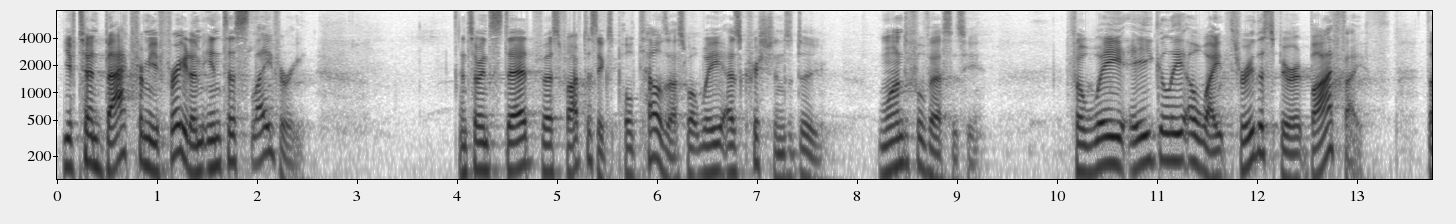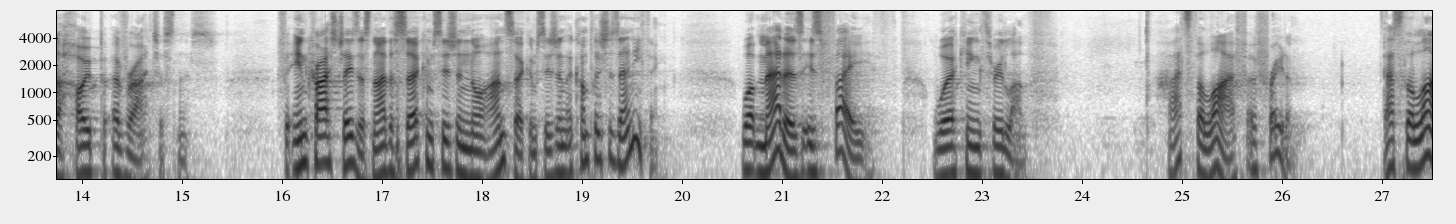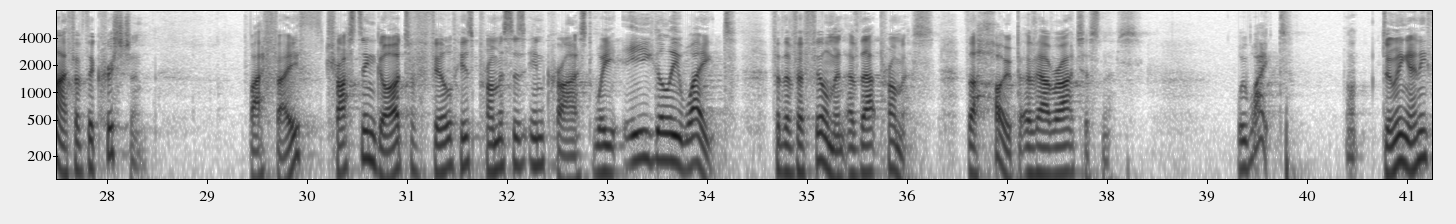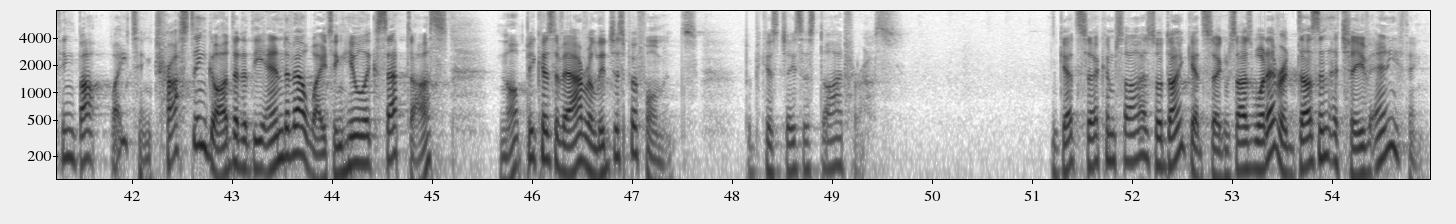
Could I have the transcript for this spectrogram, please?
You've turned back from your freedom into slavery. And so instead, verse 5 to 6, Paul tells us what we as Christians do. Wonderful verses here. For we eagerly await through the Spirit by faith the hope of righteousness. For in Christ Jesus, neither circumcision nor uncircumcision accomplishes anything. What matters is faith working through love. That's the life of freedom. That's the life of the Christian. By faith, trusting God to fulfill his promises in Christ, we eagerly wait for the fulfillment of that promise, the hope of our righteousness. We wait, not doing anything but waiting, trusting God that at the end of our waiting, he will accept us, not because of our religious performance, but because Jesus died for us. Get circumcised or don't get circumcised, whatever, it doesn't achieve anything.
